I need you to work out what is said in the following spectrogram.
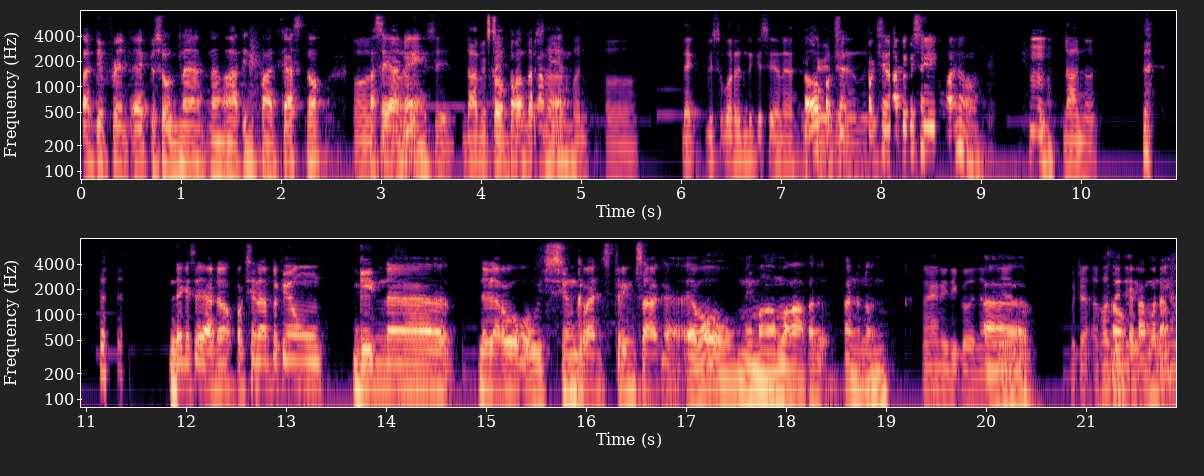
a different episode na ng ating podcast, no? Oh, kasi sa ano eh, Kasi, dami pa sobrang dami yan. Oo. like, gusto ko rin din kasi ano, i-share pag, din ano, pag sinabi ko sa yung ano, hmm, na ano. hindi kasi ano, pag sinabi ko yung game na nilaro ko, which is yung Grand Stream Saga, ewan ko, may mga makaka, ano nun. Ayun, hindi ko alam. Ah, yan. Which, ako oh, din eh. mo na?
